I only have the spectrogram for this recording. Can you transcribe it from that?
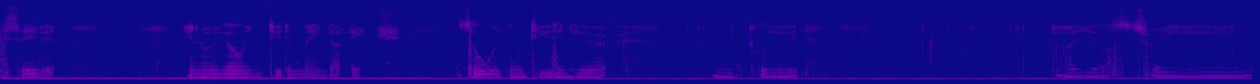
we save it and we're going to the main.h so we're going to use in here include stream.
